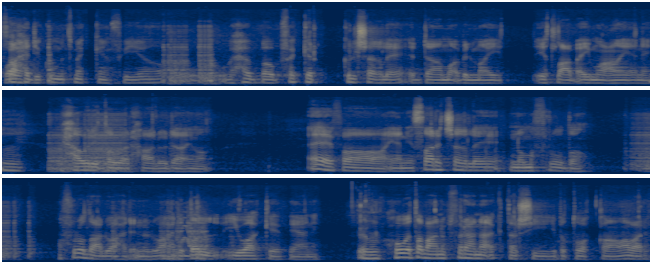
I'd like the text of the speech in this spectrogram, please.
صح. واحد يكون متمكن فيها وبحبها وبفكر كل شغلة قدامه قبل ما يطلع بأي معاينة. ويحاول يطور حاله دائما. إيه ف يعني صارت شغلة إنه مفروضة. مفروضة على الواحد إنه الواحد يضل يواكب يعني. تمام. هو طبعا بفرعنا أكثر شيء بتوقع ما بعرف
